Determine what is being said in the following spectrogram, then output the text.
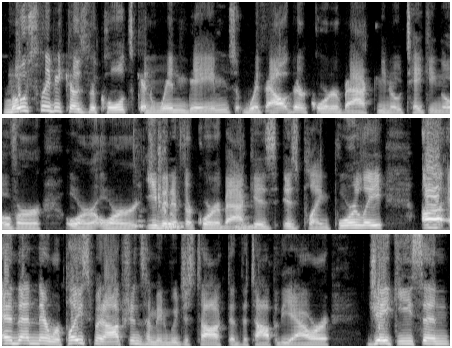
mostly because the Colts can win games without their quarterback, you know, taking over or or That's even true. if their quarterback mm-hmm. is is playing poorly. Uh, and then their replacement options. I mean, we just talked at the top of the hour. Jake Eason,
